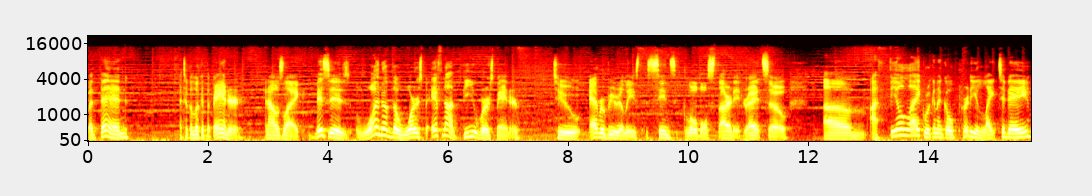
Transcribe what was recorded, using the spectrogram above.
But then I took a look at the banner and I was like, this is one of the worst, if not the worst banner to ever be released since Global started, right? So um, I feel like we're gonna go pretty light today.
